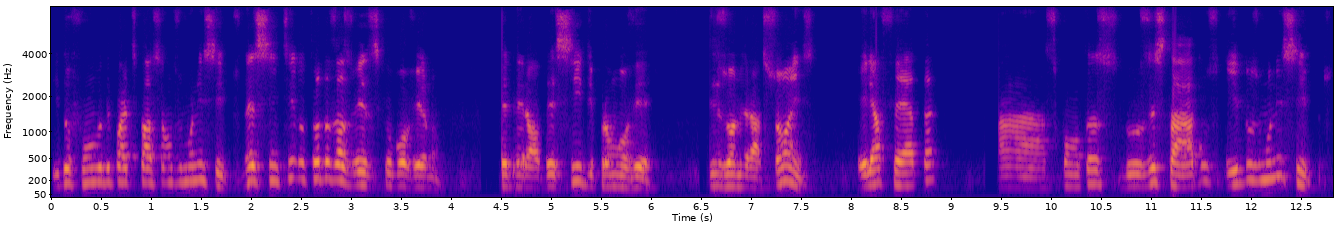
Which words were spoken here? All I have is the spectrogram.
e do Fundo de Participação dos Municípios. Nesse sentido, todas as vezes que o governo federal decide promover desonerações, ele afeta as contas dos estados e dos municípios.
